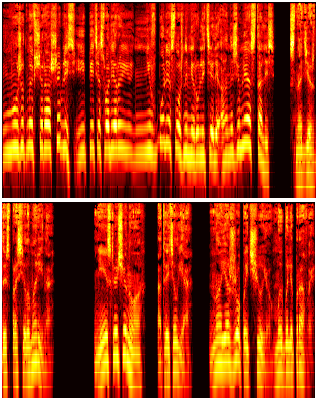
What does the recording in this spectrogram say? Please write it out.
«Может, мы вчера ошиблись, и Петя с Валерой не в более сложный мир улетели, а на Земле остались?» — с надеждой спросила Марина. «Не исключено», — ответил я. «Но я жопой чую, мы были правы.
